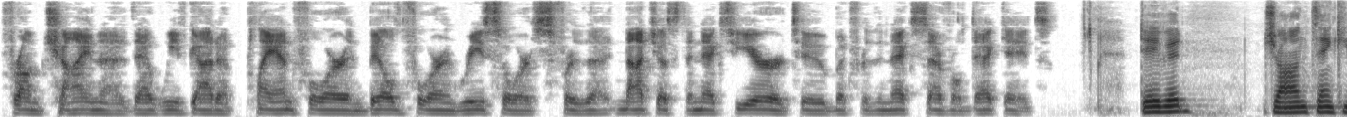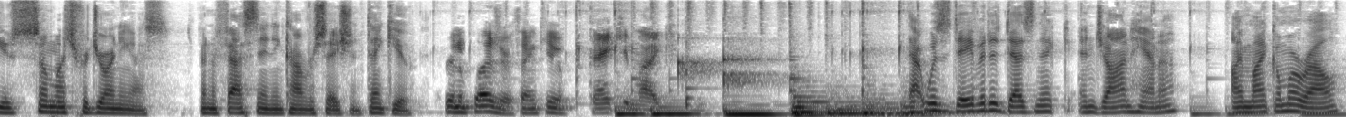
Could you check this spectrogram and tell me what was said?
from China that we've got to plan for and build for and resource for the not just the next year or two, but for the next several decades. David, John, thank you so much for joining us. It's been a fascinating conversation. Thank you. It's been a pleasure. Thank you. Thank you, Mike. That was David Adesnik and John Hannah. I'm Michael Morell.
